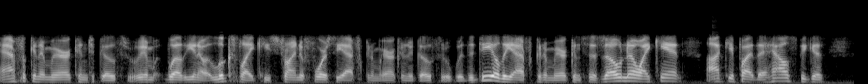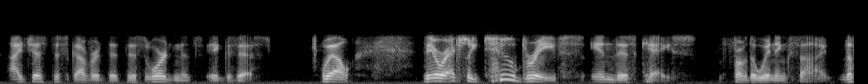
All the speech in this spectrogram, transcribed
African American to go through. Well, you know, it looks like he's trying to force the African American to go through with the deal. The African American says, "Oh no, I can't occupy the house because I just discovered that this ordinance exists." Well, there were actually two briefs in this case for the winning side. The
